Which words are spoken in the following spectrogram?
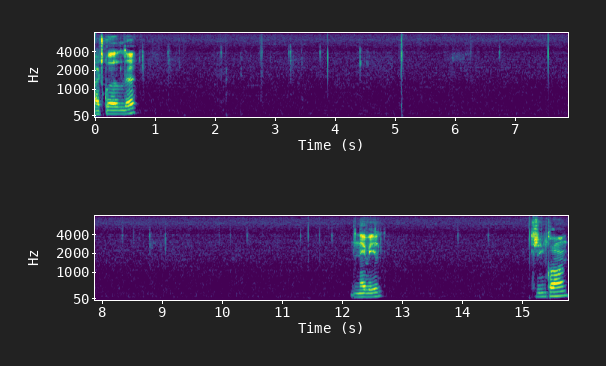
Taç gol alındı. Neville. Trincon.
